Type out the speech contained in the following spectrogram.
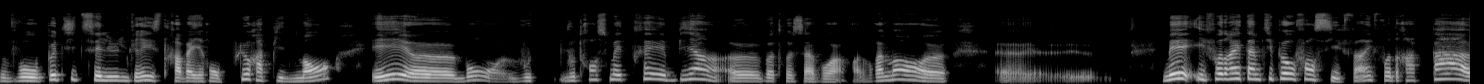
vos petites cellules grises travailleront plus rapidement, et bon vous vous transmettrez bien votre savoir, vraiment mais il faudra être un petit peu offensif, hein, il faudra pas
